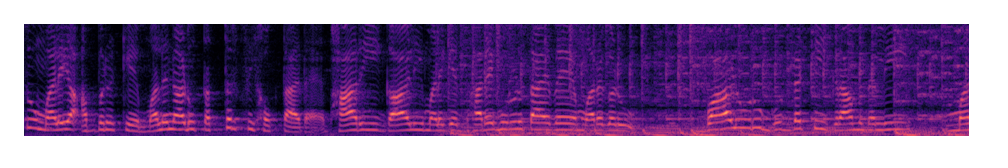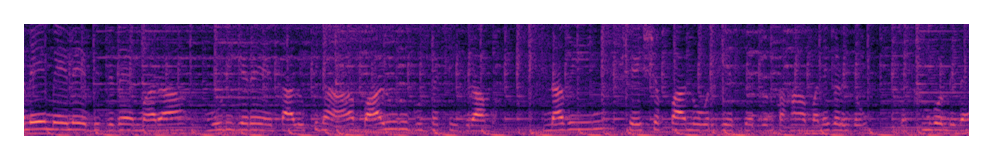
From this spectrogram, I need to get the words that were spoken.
ಪುನರ್ವಸು ಮಳೆಯ ಅಬ್ಬರಕ್ಕೆ ಮಲೆನಾಡು ತತ್ತರಿಸಿ ಹೋಗ್ತಾ ಇದೆ. ಭಾರೀ ಗಾಳಿ ಮಳೆಗೆ ಧರೆಗುರುಳ್ತಾ ಇವೆ ಮರಗಳು. ಬಾಳೂರು ಗುಡ್ಡಟ್ಟಿ ಗ್ರಾಮದಲ್ಲಿ ಮನೆ ಮೇಲೆ ಬಿದ್ದಿದೆ ಮರ. ಮೂಡಿಗೆರೆ ತಾಲೂಕಿನ ಬಾಳೂರು ಗುಡ್ಡಟ್ಟಿ ಗ್ರಾಮ. ನವೀನ್ ಶೇಷಪ್ಪ ಅನ್ನುವರಿಗೆ ಸೇರಿದಂತಹ ಮನೆಗಳಿದು ಜಖಂಗೊಂಡಿದೆ.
